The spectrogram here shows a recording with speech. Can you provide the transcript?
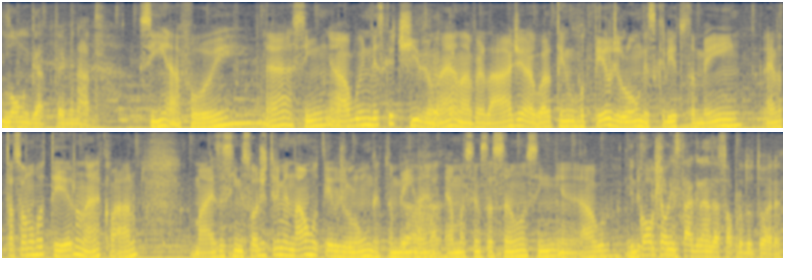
longa terminado? Sim, ah, foi, né, assim, algo indescritível, né? Na verdade, agora tem um roteiro de longa escrito também. Ainda tá só no roteiro, né? Claro. Mas, assim, só de terminar um roteiro de longa também, né? É uma sensação, assim, é algo. E qual que é o. Instagram da sua produtora?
